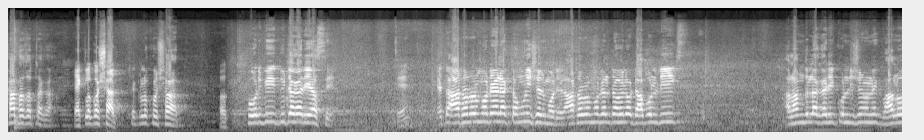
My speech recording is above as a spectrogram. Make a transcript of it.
সাত হাজার টাকা। এক লক্ষ সাত? এক লক্ষ সাত। ওকে। ফোর বি দুইটা গাড়ি আছে। ওকে। এটা আঠারোর মডেল একটা উনিশের মডেল আঠারোর মডেলটা হলো ডাবল ডিস্ক আলহামদুলিল্লাহ গাড়ির কন্ডিশন অনেক ভালো।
